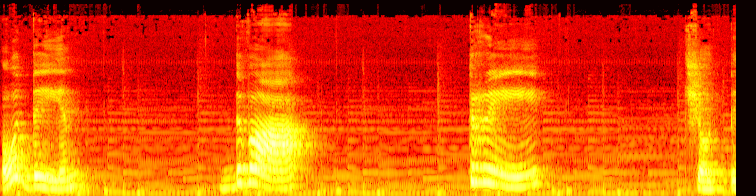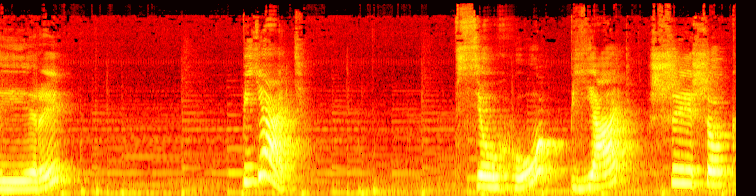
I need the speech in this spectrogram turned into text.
Один, два, три, чотири, п'ять. Всього п'ять шишок.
